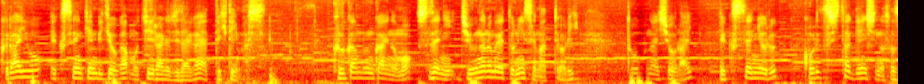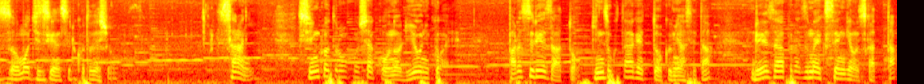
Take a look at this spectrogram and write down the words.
クライオ X 線顕微鏡が用いられる時代がやってきています。空間分解能もすでに10ナノメートルに迫っており遠くない将来 X 線による孤立した原子の撮像も実現することでしょう。さらにシンクロトロン放射光の利用に加えパルスレーザーと金属ターゲットを組み合わせたレーザープラズマ X 線源を使った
